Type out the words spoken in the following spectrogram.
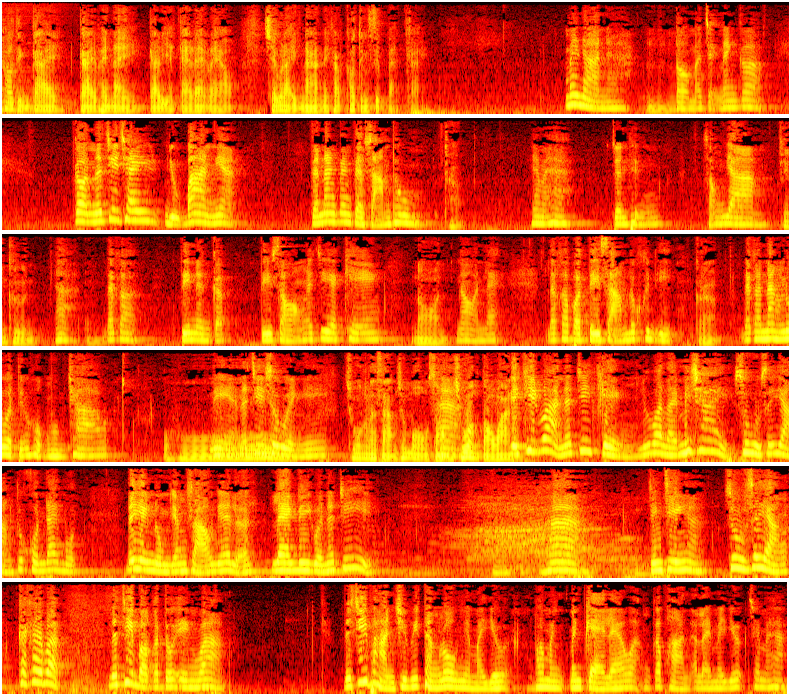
เข้าถึงกายกายภายในกายละเอียดกายแรกแล้ว ใช้เวลาอีกนานไหมครับ เข้าถึงสิบแปดกาย ไม่นานนะอืมต่อมาจากนั้นก็ก่อนนะที่ใช้อยู่บ้านเนี่ย จะนั่งตั้งแต่สามทุ่มครับใช่ไหมฮะ จนถึงสองยาม เที่ยงคืนอะแล้วก็ตีหนึ่งกับตีสองนะจี้เค้ง นอน นอนแล้วแล้วก็พอตีสามลุกขึ้นอีก ครับ แล้วก็นั่งรวดถึงหกโมงเช้าโอ้โหนี่นะจี้สู้อย่างนี้ ช่วงละสามชั่วโมงสองอ่าช่วงต่อวันอย่าคิดว่านะจี้เก่งหรือว่าอะไรไม่ใช่สู้ซะอย่างทุกคนได้หมด ได้ยังหนุ่มยังสาวเนี่ยเหรอแรงดีกว่านะจี้ฮะจริงๆอะสู้ซะอย่างคล้ายๆว่านะจี้บอกกับตัวเองว่า นะจี้ผ่านชีวิตทางโลกเนี่ยมาเยอะ เพราะมันมันแก่แล้วอะ มันก็ผ่านอะไรมาเยอะใช่ไหมฮะ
